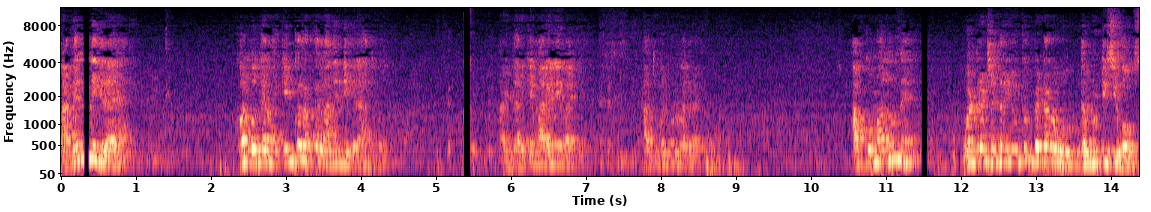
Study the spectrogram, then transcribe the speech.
लादेन ने गिराया? कौन बोलते हैं? किनको लगता है लादेन नहीं गिरा हाथ पर? भाई, डर के मारे नहीं भाई। हाथ ऊपर क्यों लग रहा है? आपको मालूम है वर्ल्ड ट्रेड सेंटर यूट्यूब पे डालो W T C hoax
